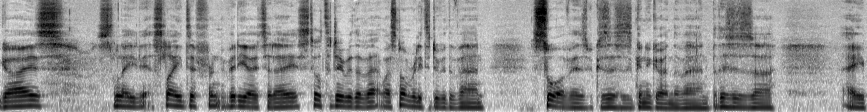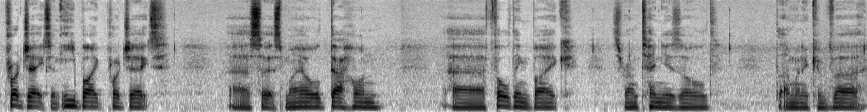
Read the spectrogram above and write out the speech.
guys, slightly, slightly different video today. It's still to do with the van, well it's not really to do with the van, sort of is because this is going to go in the van, but this is uh, a project, an e-bike project. Uh, so it's my old Dahon uh, folding bike, it's around 10 years old, that I'm going to convert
